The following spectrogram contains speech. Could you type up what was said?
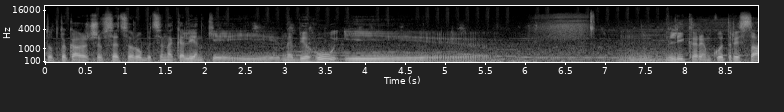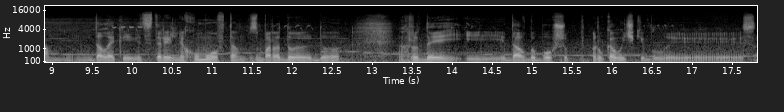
тобто кажучи, все це робиться на коленки і на бігу, і лікарем, котрий сам далекий від стерильних умов, там, з бородою до грудей і дав би Бог, щоб рукавички були е,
